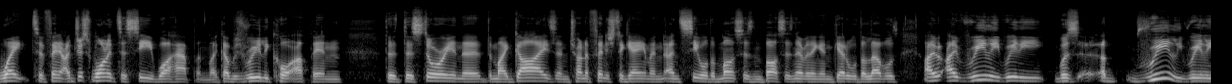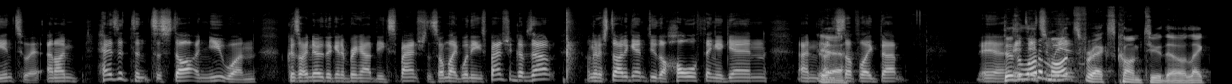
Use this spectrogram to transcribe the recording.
wait to finish. I just wanted to see what happened. Like I was really caught up in the, the story and the, the my guys and trying to finish the game and, and see all the monsters and bosses and everything and get all the levels. I, I really, really was uh, really, really into it. And I'm hesitant to start a new one because I know they're going to bring out the expansion. So I'm like, when the expansion comes out, I'm going to start again, do the whole thing again and, Yeah. and stuff like that. Yeah, There's a lot of weird. mods for XCOM too, though. Like,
